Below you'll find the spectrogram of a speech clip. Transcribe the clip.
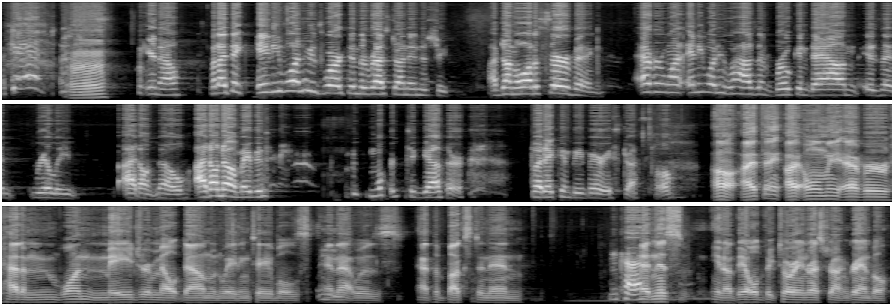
I can't. Uh, you know. But I think anyone who's worked in the restaurant industry, I've done a lot of serving. Everyone anyone who hasn't broken down isn't really I don't know. I don't know. Maybe more together, but it can be very stressful. Oh, I think I only ever had a one major meltdown when waiting tables, mm-hmm. and that was at the Buxton Inn. Okay. And this, you know, the old Victorian restaurant in Granville,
